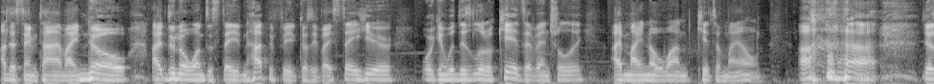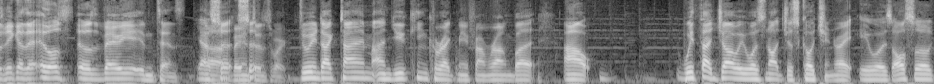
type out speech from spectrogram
at the same time i know i do not want to stay in happy feet because if i stay here working with these little kids eventually i might not want kids of my own just because it was it was very intense Yeah, uh, so, very so intense work during that time, and you can correct me if I'm wrong, but uh, with that job, it was not just coaching, right? It was also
